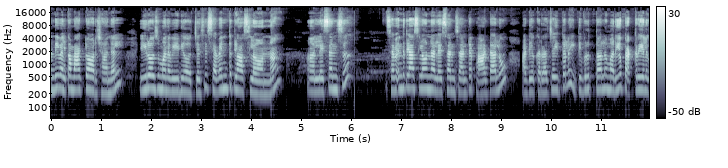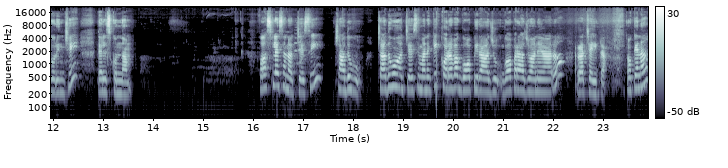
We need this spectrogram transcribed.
అండి welcome back to our channel. ఈరోజు మన వీడియో వచ్చేసి సెవెంత్ క్లాస్లో ఉన్న లెసన్స్. సెవెంత్ క్లాస్లో ఉన్న లెసన్స్ అంటే పాఠాలు వాటి యొక్క రచయితలు ఇతివృత్తాలు మరియు ప్రక్రియల గురించి తెలుసుకుందాం. ఫస్ట్ లెసన్ వచ్చేసి చదువు. చదువు వచ్చేసి మనకి కొరవ గోపిరాజు గోపరాజు అనేవారు. రచయిత. ఓకేనా?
